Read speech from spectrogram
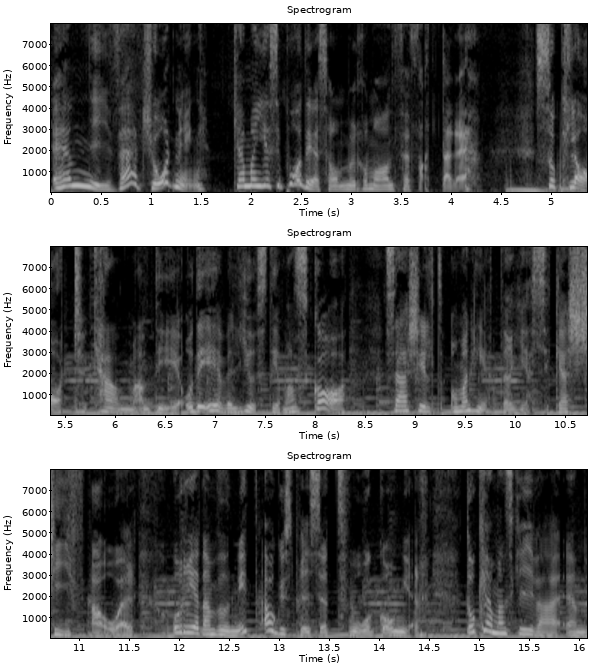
En ny världsordning. Kan man ge sig på det som romanförfattare? Såklart kan man det och det är väl just det man ska. Särskilt om man heter Jessica Schiefauer och redan vunnit Augustpriset två gånger. Då kan man skriva en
